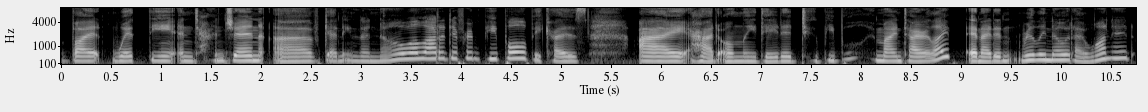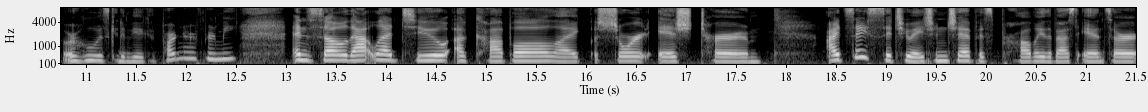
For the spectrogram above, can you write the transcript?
but with the intention of getting to know a lot of different people because I had only dated two people in my entire life and I didn't really know what I wanted or who was going to be a good partner for me. And so that led to a couple like short ish term. I'd say situationship is probably the best answer.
